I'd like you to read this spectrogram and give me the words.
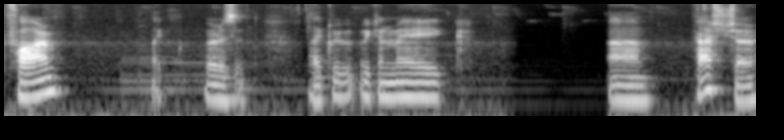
farm. Like, where is it? Like, we, we can make um, pasture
